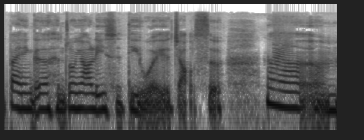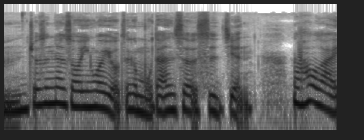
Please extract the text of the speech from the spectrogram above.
扮演一个很重要历史地位的角色。那嗯，就是那时候因为有这个牡丹社事件，那后来。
